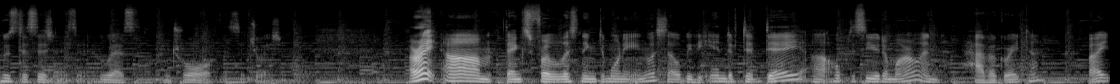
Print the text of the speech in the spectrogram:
whose decision is it? Who has control of the situation? All right. Um, thanks for listening to Morning English. That will be the end of today. Uh, hope to see you tomorrow and have a great time. Bye.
